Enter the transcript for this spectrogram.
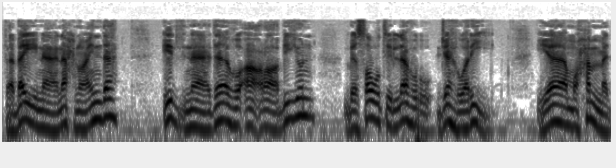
فبينا نحن عنده إذ ناداه أعرابي بصوت له جهوري يا محمد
